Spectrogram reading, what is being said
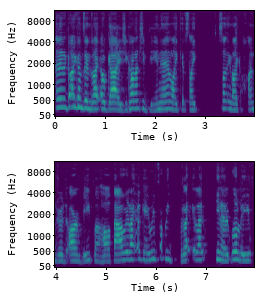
And then a guy comes in like, oh, guys, you can't actually be in here. Like, it's like something like 100 RMB per half hour. We're like, okay, we probably play, like, you know, we'll leave.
